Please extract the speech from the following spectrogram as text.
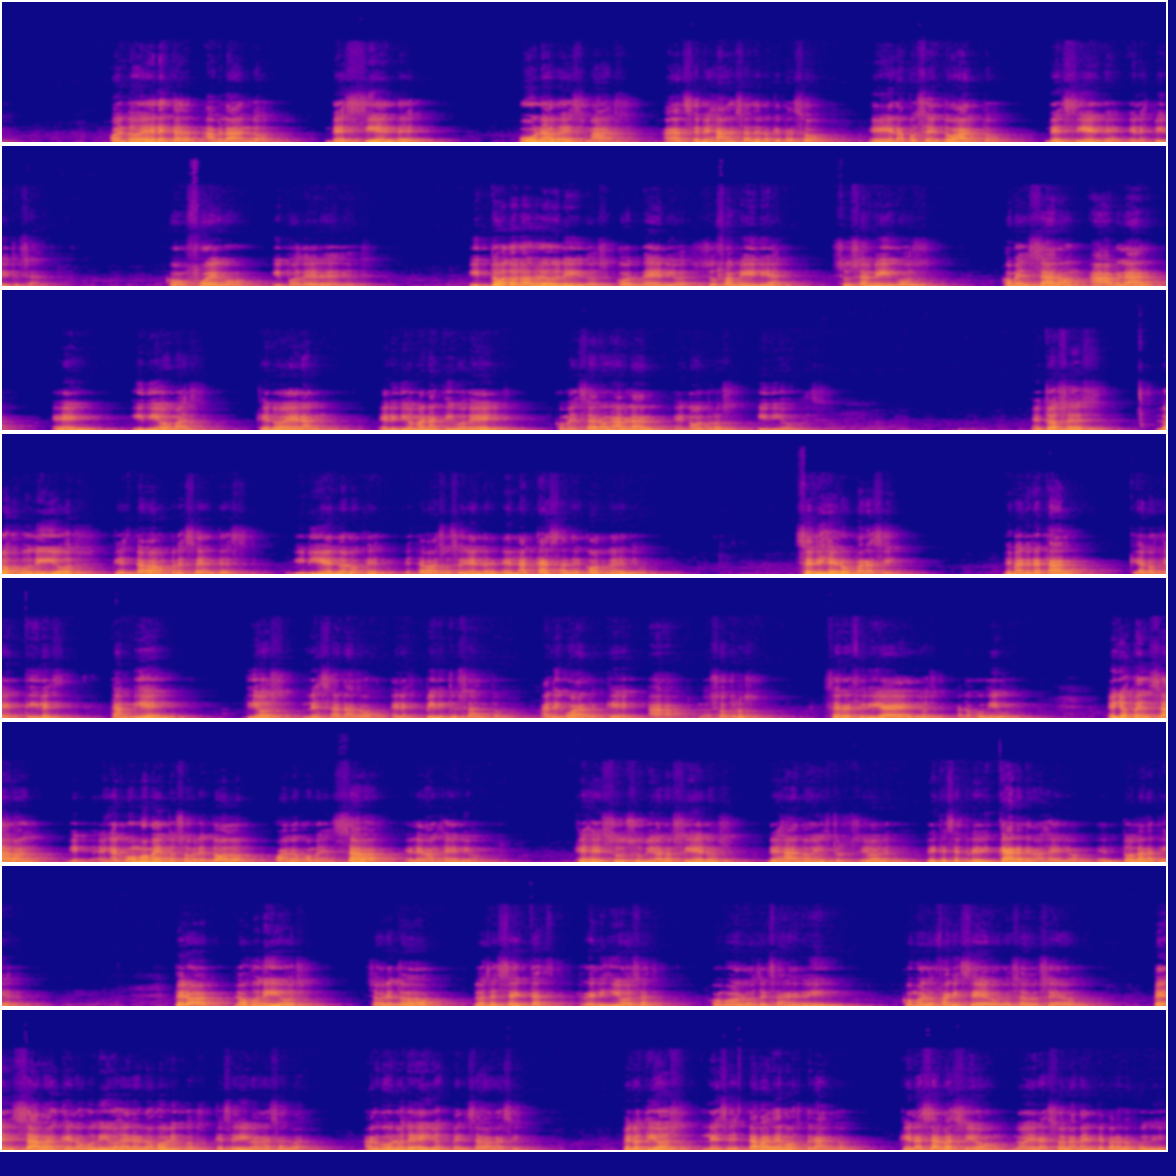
Cuando Él está hablando, desciende una vez más a semejanza de lo que pasó en el aposento alto, desciende el Espíritu Santo con fuego y poder de Dios. Y todos los reunidos, Cornelio, su familia, sus amigos, comenzaron a hablar en idiomas que no eran el idioma nativo de ellos. Comenzaron a hablar en otros idiomas. Entonces, los judíos que estaban presentes y viendo lo que estaba sucediendo en la casa de Cornelio, se dijeron para sí, de manera tal que a los gentiles también Dios les ha dado el Espíritu Santo, al igual que a nosotros, se refería a ellos, a los judíos. Ellos pensaban en algún momento, sobre todo cuando comenzaba el Evangelio, que Jesús subió a los cielos dejando instrucciones de que se predicara el Evangelio en toda la tierra. Pero los judíos, sobre todo los de sectas religiosas, como los del Sanedrín, como los fariseos, los saduceos, pensaban que los judíos eran los únicos que se iban a salvar. Algunos de ellos pensaban así. Pero Dios les estaba demostrando que la salvación no era solamente para los judíos,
